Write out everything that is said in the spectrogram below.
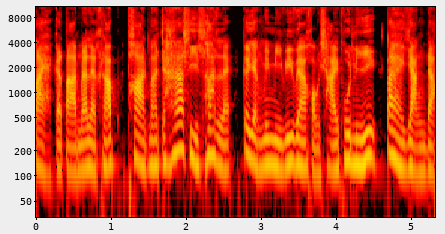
แต่ก็ตามนั้นแหละครับ ผ่านมาจะ 5 ซีซั่นแล้วก็ยังไม่มีวี่แววของชายผู้นี้ แต่อย่างใด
